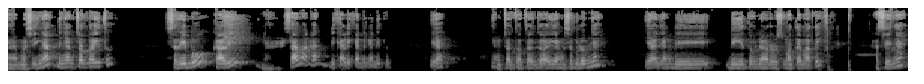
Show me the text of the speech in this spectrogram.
Nah masih ingat dengan contoh itu? 1000 kali. Nah sama kan dikalikan dengan itu. Ya. Yang contoh-contoh yang sebelumnya. Ya yang di, dihitung dengan rumus matematik. Hasilnya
